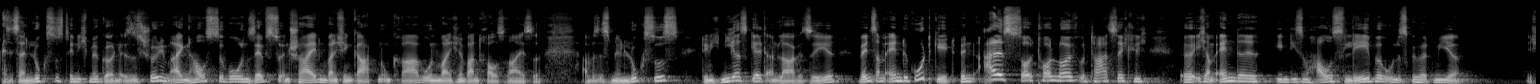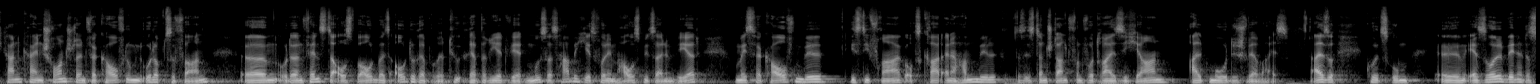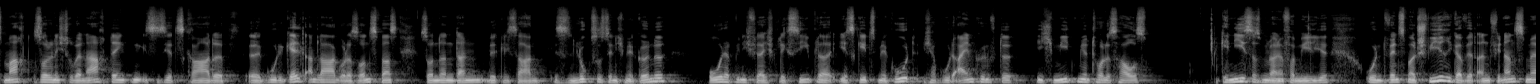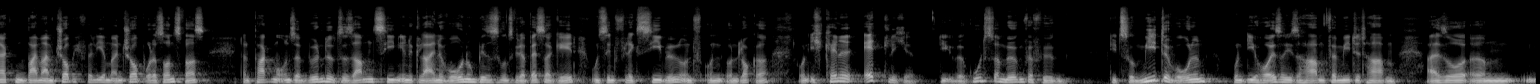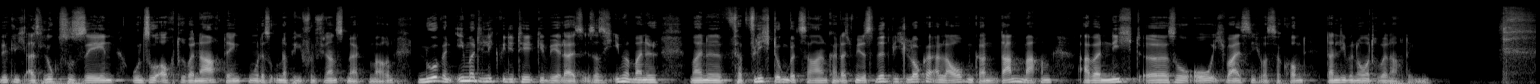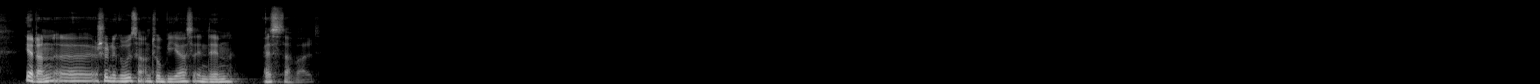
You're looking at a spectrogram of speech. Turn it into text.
es ist ein Luxus, den ich mir gönne. Es ist schön, im eigenen Haus zu wohnen, selbst zu entscheiden, wann ich den Garten umgrabe und wann ich eine Wand rausreiße. Aber es ist mir ein Luxus, den ich nie als Geldanlage sehe, wenn es am Ende gut geht. Wenn alles so toll läuft und tatsächlich äh, ich am Ende in diesem Haus lebe und es gehört mir. Ich kann keinen Schornstein verkaufen, um in Urlaub zu fahren ähm, oder ein Fenster ausbauen, weil das Auto repariert werden muss. Was habe ich jetzt von dem Haus mit seinem Wert? Und wenn ich es verkaufen will, ist die Frage, ob es gerade einer haben will. Das ist dann Stand von vor 30 Jahren. Altmodisch, wer weiß. Also kurzum, äh, er soll, wenn er das macht, soll er nicht drüber nachdenken, ist es jetzt gerade äh, gute Geldanlage oder sonst was, sondern dann wirklich sagen, ist es ein Luxus, den ich mir gönne Oder bin ich vielleicht flexibler, jetzt geht's mir gut, ich habe gute Einkünfte, ich miete mir ein tolles Haus, genieße das mit meiner Familie und wenn es mal schwieriger wird an Finanzmärkten, bei meinem Job, ich verliere meinen Job oder sonst was, dann packen wir unser Bündel zusammen, ziehen in eine kleine Wohnung, bis es uns wieder besser geht und sind flexibel und, und, und locker. Und ich kenne etliche, die über gutes Vermögen verfügen die zur Miete wohnen und die Häuser, die sie haben, vermietet haben. Also ähm, wirklich als Luxus sehen und so auch drüber nachdenken und das unabhängig von Finanzmärkten machen. Nur wenn immer die Liquidität gewährleistet ist, dass ich immer meine, meine Verpflichtungen bezahlen kann, dass ich mir das wirklich locker erlauben kann, dann machen, aber nicht äh, so, oh, ich weiß nicht, was da kommt, dann lieber nochmal drüber nachdenken. Ja, dann äh, schöne Grüße an Tobias in den Westerwald.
